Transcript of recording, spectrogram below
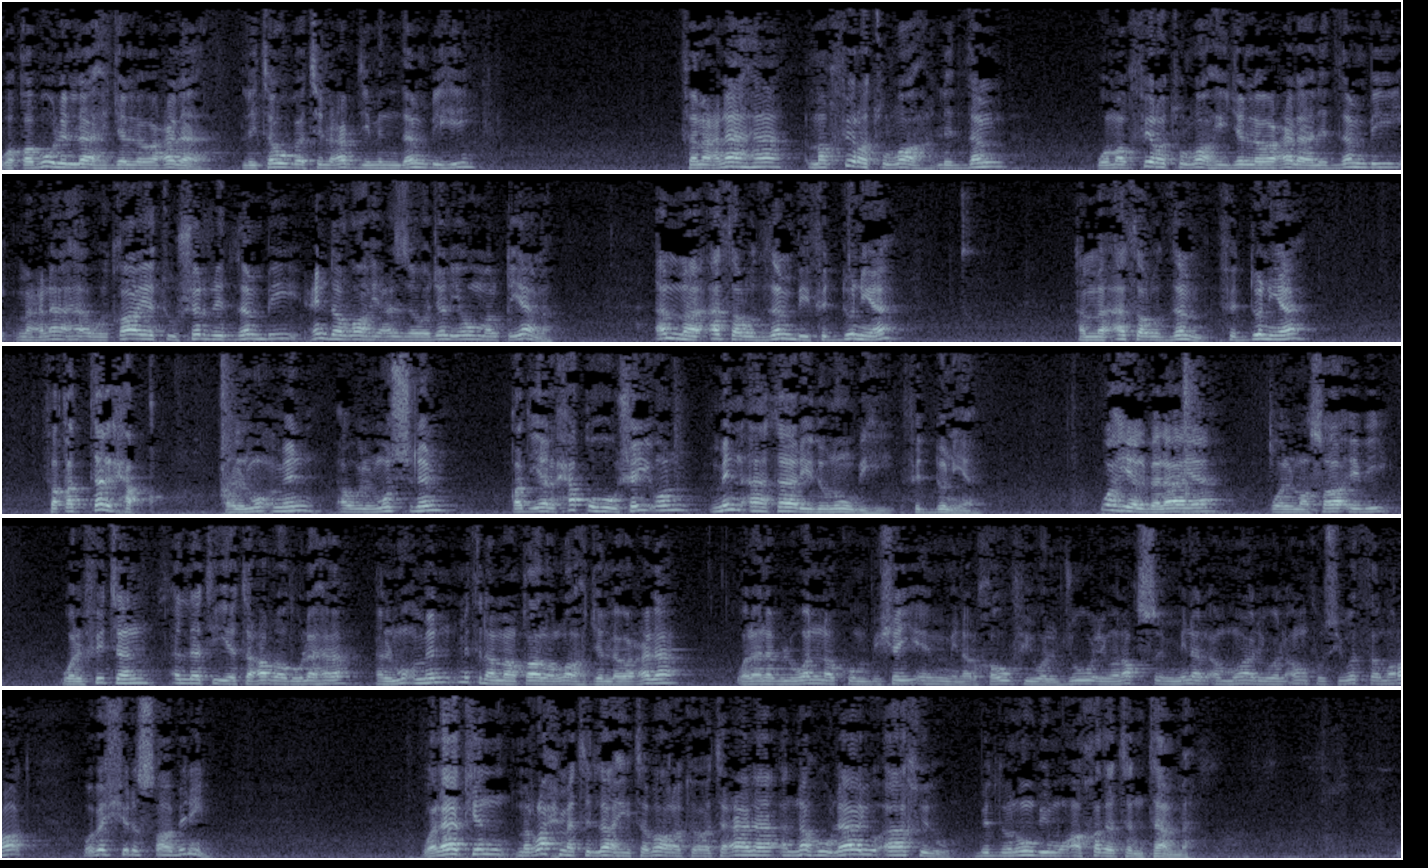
وقبول الله جل وعلا لتوبة العبد من ذنبه فمعناها مغفرة الله للذنب ومغفرة الله جل وعلا للذنب معناها وقاية شر الذنب عند الله عز وجل يوم القيامة. أما أثر الذنب في الدنيا أما أثر الذنب في الدنيا فقد تلحق المؤمن أو المسلم قد يلحقه شيء من آثار ذنوبه في الدنيا وهي البلايا والمصائب والفتن التي يتعرض لها المؤمن مثل ما قال الله جل وعلا ولنبلونكم بشيء من الخوف والجوع ونقص من الأموال والأنفس والثمرات وبشر الصابرين ولكن من رحمة الله تبارك وتعالى أنه لا يؤاخذ بالذنوب مؤاخذة تامة.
